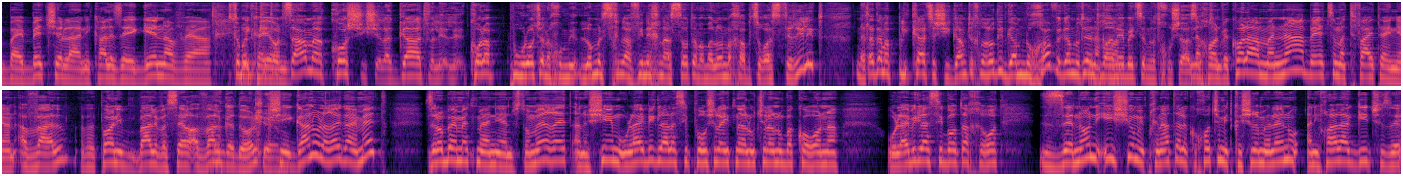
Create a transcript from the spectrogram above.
בהיבט של, נקרא לזה היגנה זאת אומרת, והניקיון. כתוצאה מהקושי של לגעת וכל הפעולות שאנחנו לא מצליחים להבין איך נעשה אותם במלון מחר בצורה סטרילית, נתתם אפליקציה שהיא גם טכנולוגית, גם נוחה וגם נותנת נכון. מענה בעצם לתחושה הזאת. נכון, וכל האמנה בעצם עטפה את העניין. אבל, ופה אני באה לבשר אבל גדול, כן. כשהגענו לרגע האמת, זה לא באמת מעניין. זאת אומרת, אנשים, אולי בגלל הסיפור של ההתנהלות שלנו בקורונה, אולי בגלל הסיבות האחרות, זה נון אישיו מבחינת הלקוחות שמתקשרים אלינו. אני יכולה להגיד שזה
